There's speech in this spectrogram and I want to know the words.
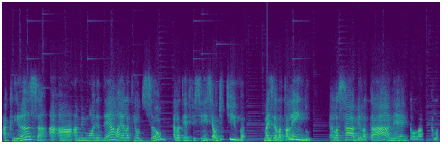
a criança, a, a, a memória dela, ela tem audição, ela tem a deficiência auditiva, mas ela está lendo, ela sabe, ela está, né? Então ela, ela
